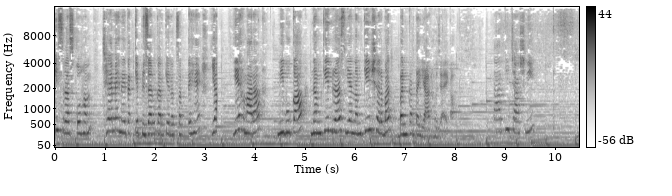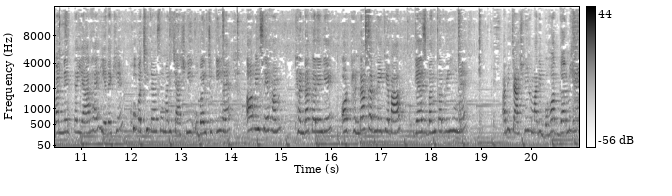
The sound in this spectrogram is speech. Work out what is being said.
इस रस को हम छह महीने तक के प्रिजर्व करके रख सकते हैं। या ये हमारा नींबू का नमकीन रस या नमकीन शरबत बनकर तैयार हो जाएगा। तार की चाशनी बनने तैयार है। ये देखिए, खूब अच्छी तरह से हमारी चाशनी उबल चुकी है। अब इसे हम ठंडा करेंगे और ठंडा करने के बाद गैस बंद कर रही हूँ मैं। अभी चाशनी हमारी बहुत गर्म है।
